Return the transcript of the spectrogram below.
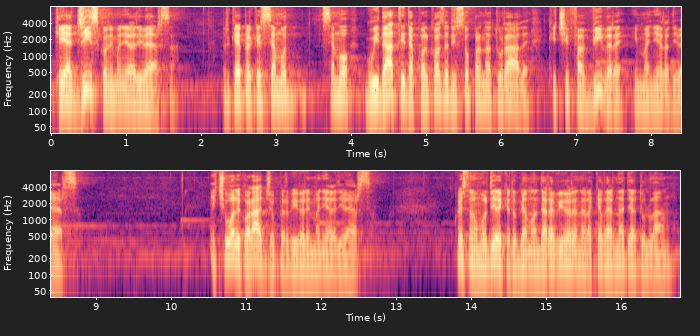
che agiscono in maniera diversa. Perché? Perché siamo, siamo guidati da qualcosa di soprannaturale che ci fa vivere in maniera diversa. E ci vuole coraggio per vivere in maniera diversa. Questo non vuol dire che dobbiamo andare a vivere nella caverna di Adullam,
